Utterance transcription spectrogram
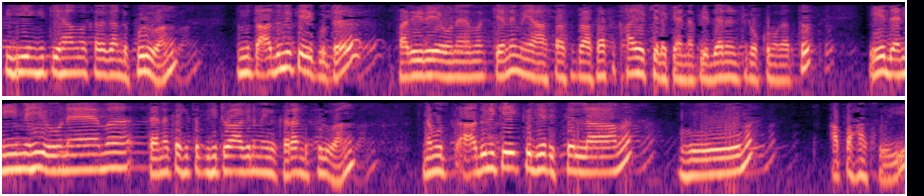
සිහියෙන් හිටියාම කරගන්න පුළුවන් නමුත් ආධුනිකයෙකුට ශරීරයේ ඕනෑම කියන්නේ මේ ආස්වාස් ප්‍රාසාස කය කියලා කියන්නේ අපි දැනෙන ටික ඔක්කොම ගත්තොත් ඒ දැනීමෙහි ඕනෑම තැනක හිත පිහිටවාගෙන මේක කරන්න පුළුවන් නමුත් ආධුනිකයෙක් විදිහට ඉස්සෙල්ලාම බොහොම අපහසුයි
